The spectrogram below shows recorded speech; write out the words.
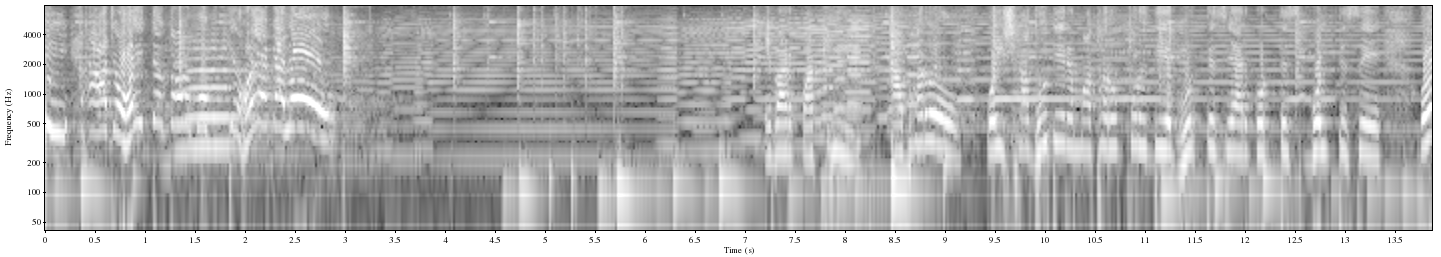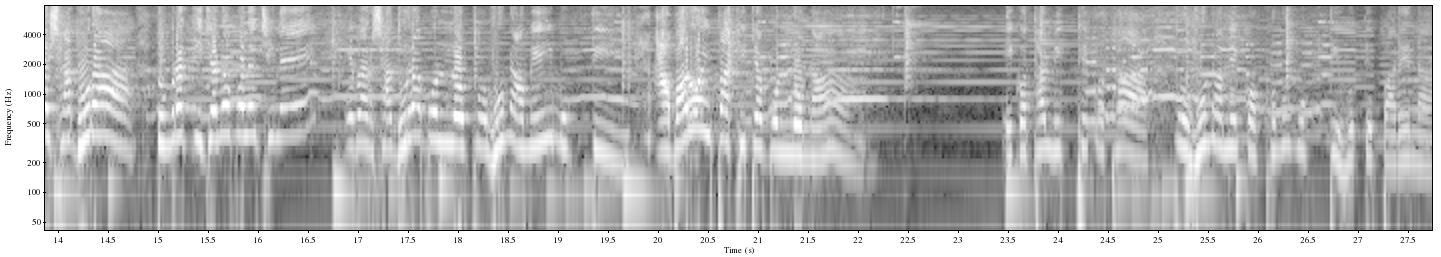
আজ হইতে তোর মুক্তি হয়ে গেল। এবার পাখি আবারও ওই সাধুদের মাথার উপর দিয়ে ঘুরতেছে আর করতে বলতেছে, ও সাধুরা, তোমরা কি যেন বলেছিলে? এবার সাধুরা বলল, প্রভু নামেই মুক্তি। আবার ওই পাখিটা বলল, না। এই কথা মিথ্যে কথা প্রভু নামে কখনো মুক্তি হতে পারে না।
